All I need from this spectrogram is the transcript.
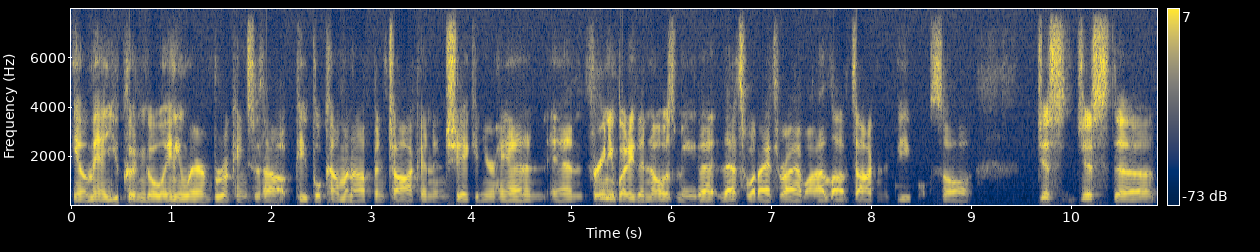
you know, man, you couldn't go anywhere in Brookings without people coming up and talking and shaking your hand. And and for anybody that knows me, that that's what I thrive on. I love talking to people. So just just the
